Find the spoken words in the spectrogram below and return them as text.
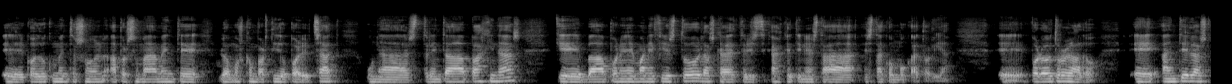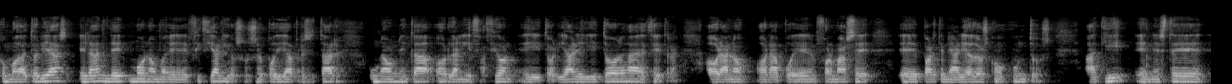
El call document son aproximadamente, lo hemos compartido por el chat, unas 30 páginas que va a poner en manifiesto las características que tiene esta, esta convocatoria. Eh, por otro lado, eh, antes las convocatorias eran de monobeneficiarios o se podía presentar una única organización editorial, editora, etc. Ahora no, ahora pueden formarse eh, partenariados conjuntos. Aquí en este,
